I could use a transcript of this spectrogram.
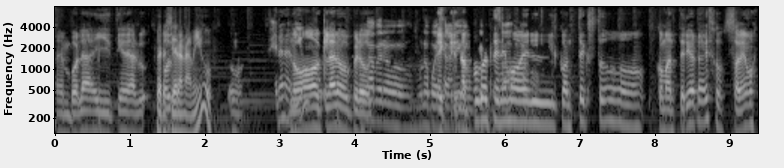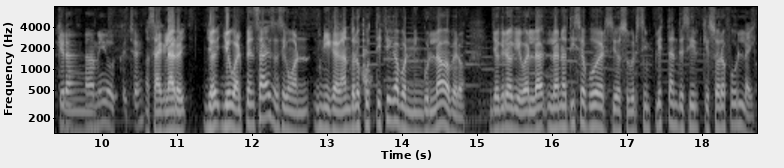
en bola y tiene algo. Pero si eran amigos. como- Eran No, amigos. claro, pero No, pero uno puede es ser que tampoco tenemos el contexto como anterior a eso. Sabemos que eran Mm. amigos, ¿cachai? O sea, claro, yo, yo igual pensaba eso, así como ni cagando lo justifica por ningún lado, pero yo creo que igual la, la noticia pudo haber sido súper simplista en decir que solo fue un like.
